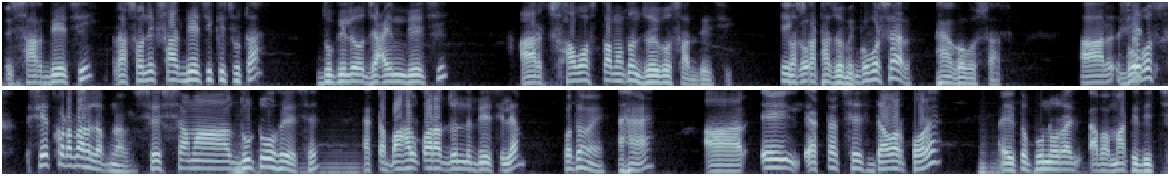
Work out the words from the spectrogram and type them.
সার দিয়েছি রাসায়নিক সার দিয়েছি কিছুটা দু কিলো জাইম দিয়েছি আর ছ বস্তা মতন জৈব সার দিয়েছি দশ কাঠা জমি গোবর সার? হ্যাঁ গোবর সার। আর গোবর সেচ কটা দেওয়া হলো আপনার? শেষ আমার দুটো হয়েছে একটা বাহাল করার জন্য দিয়েছিলাম। প্রথমে? হ্যাঁ আর এই একটা সেচ দেওয়ার পরে এই তো পুনরায় আবার মাটি দিচ্ছি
